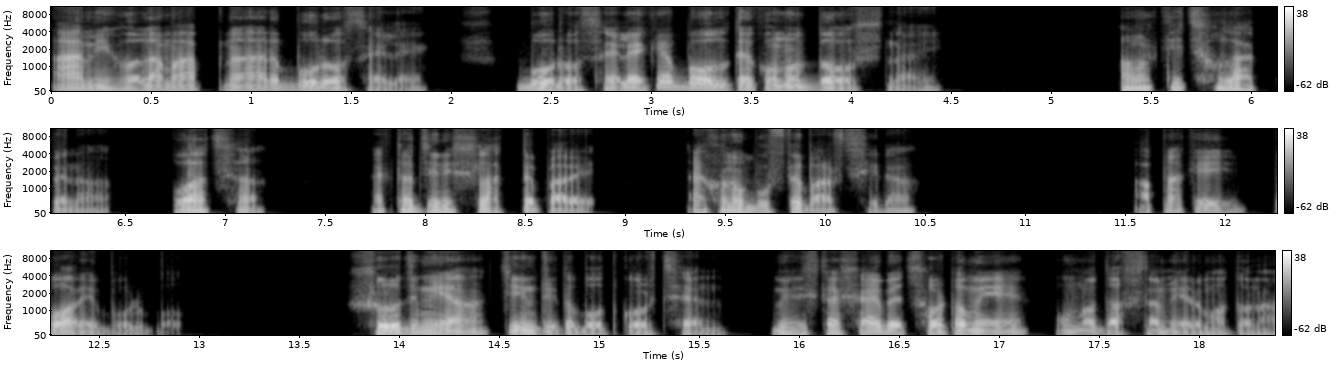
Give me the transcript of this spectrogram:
আমি হলাম আপনার বুড়ো ছেলে। বুড়ো ছেলেকে বলতে কোনো দোষ নাই। আমার কিছু লাগবে না। ও আচ্ছা একটা জিনিস লাগতে পারে। এখনও বুঝতে পারছি না। আপনাকে পরে বলব। সুরজ মিয়া চিন্তিত বোধ করছেন। মিনিস্টার সাহেবের ছোট মেয়ে অন্য দশটা মেয়ের মতো না।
